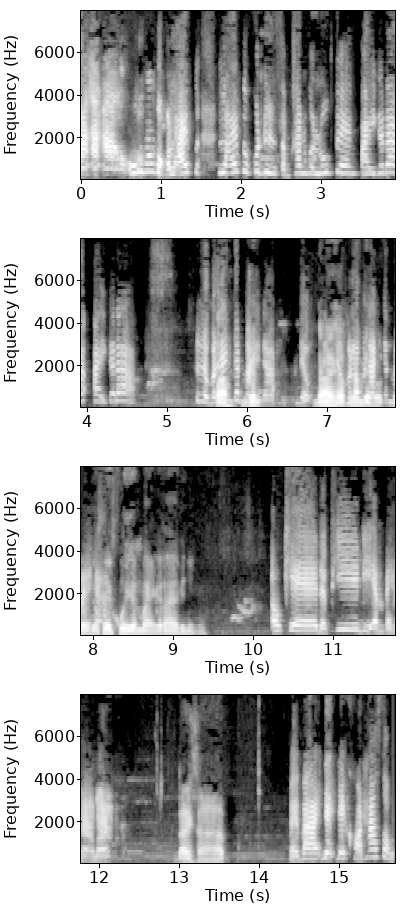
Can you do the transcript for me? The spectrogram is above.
อะอะอะอุ้มบอกไลฟ์ไลฟ์กับคนอื่นสำคัญกว่าลูกตัวเองไปก็ได้ไปก็ได้ เดี๋ยวมาเล่นกันใหม่นะ เดี๋ยวได้คเดี๋รัยบวมางั้เรานมาเดี๋ยนัวดกันใหม่เดี๋ยวนะ ค่อยคุยกันใหม่ก็ได้พี่หนิง โอเค เดี๋ยวพี่ดีเอ็มไปหานะได้ครับบายบายในในขอท่าส่ง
